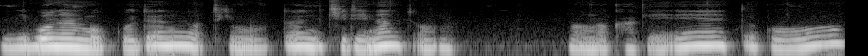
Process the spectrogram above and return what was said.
리본을 묶든 어떻게 묶든 길이는 좀 넉넉하게 뜨고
